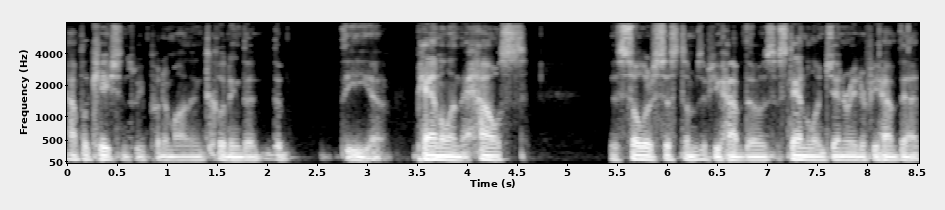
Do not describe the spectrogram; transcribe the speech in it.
applications we put them on, including the the the uh, panel in the house, the solar systems if you have those, a standalone generator if you have that,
